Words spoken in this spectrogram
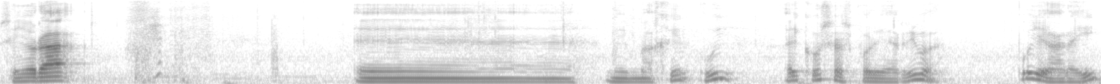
señora? Eh, me imagino... Uy, hay cosas por ahí arriba. ¿Puedo llegar ahí?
